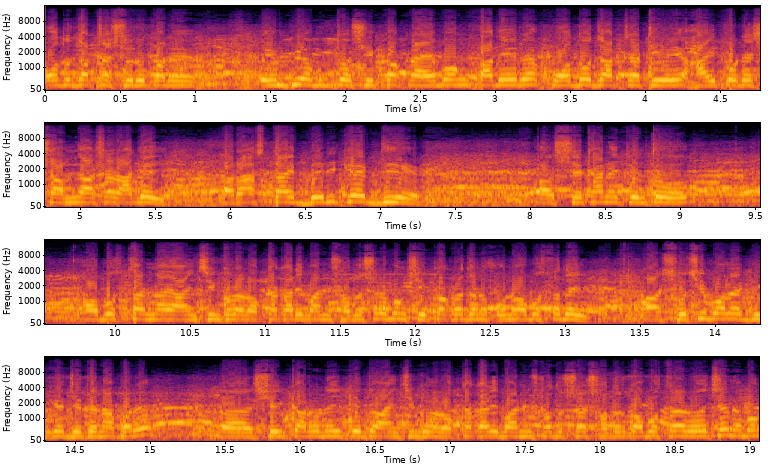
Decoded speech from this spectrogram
পদযাত্রা শুরু করে এমপিওভুক্ত শিক্ষকরা এবং তাদের পদযাত্রাটি হাইকোর্টের সামনে আসার আগেই রাস্তায় ব্যারিকেড দিয়ে সেখানে কিন্তু অবস্থান নেয়, আইন শৃঙ্খলা রক্ষাকারী বাহিনীর সদস্য এবং শিক্ষকরা যেন কোনো অবস্থাতেই সচিবালয়ের দিকে যেতে না পারে। সেই কারণেই কিন্তু আইন শৃঙ্খলা রক্ষাকারী বাহিনীর সদস্যরা সতর্ক অবস্থায় রয়েছেন এবং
